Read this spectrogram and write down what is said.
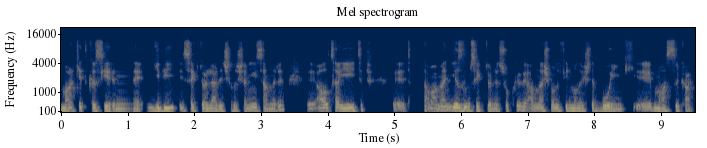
market kasiyerine gibi sektörlerde çalışan insanları e, 6 ay eğitip e, tamamen yazılım sektörüne sokuyor ve anlaşmalı firmalar işte Boeing, e, Mastercard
